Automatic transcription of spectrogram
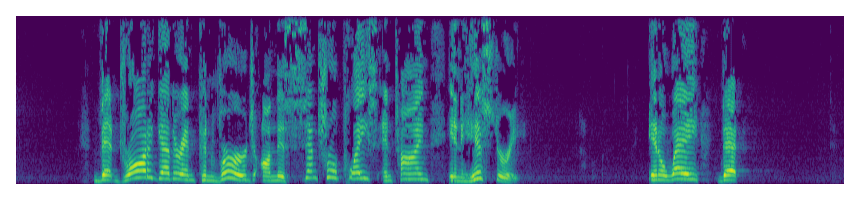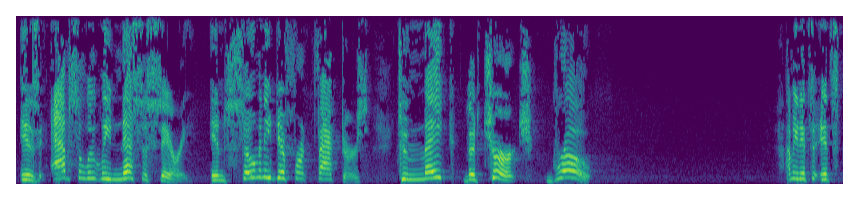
that draw together and converge on this central place and time in history in a way that is absolutely necessary in so many different factors to make the church grow. I mean, it's, it's,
